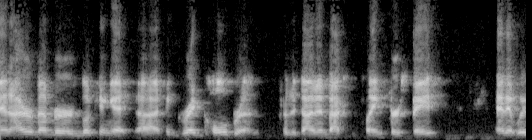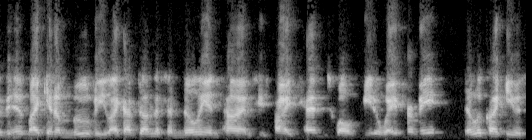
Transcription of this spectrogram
And I remember looking at, uh, I think Greg Colbrunn for the Diamondbacks was playing first base and it was in, like in a movie. Like I've done this a million times. He's probably 10, 12 feet away from me. It looked like he was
